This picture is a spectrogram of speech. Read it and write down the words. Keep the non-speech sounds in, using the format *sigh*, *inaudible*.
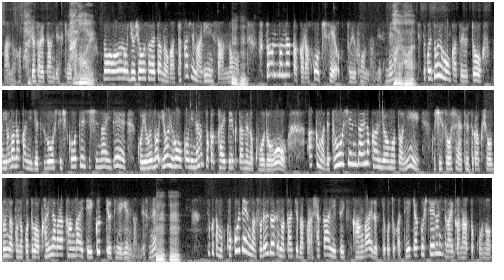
あの発表されたんですけれども、はい。それを受賞されたのが高島凛さんの、うんうん布団の中から放棄せよという本なんですね。はいはい。でこれどういう本かというと、まあ世の中に絶望して思考停止しないで、こう世の良い方向になんとか変えていくための行動を、あくまで等身大の感情をもとに、思想者や哲学書、文学の言葉を借りながら考えていくっていう提言なんですね。うんうん。ということはもう個々人がそれぞれの立場から社会について考えるってことが定着しているんじゃないかなと、この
